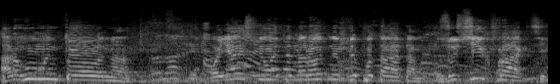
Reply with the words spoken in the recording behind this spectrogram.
аргументовано пояснювати народним депутатам з усіх фракцій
